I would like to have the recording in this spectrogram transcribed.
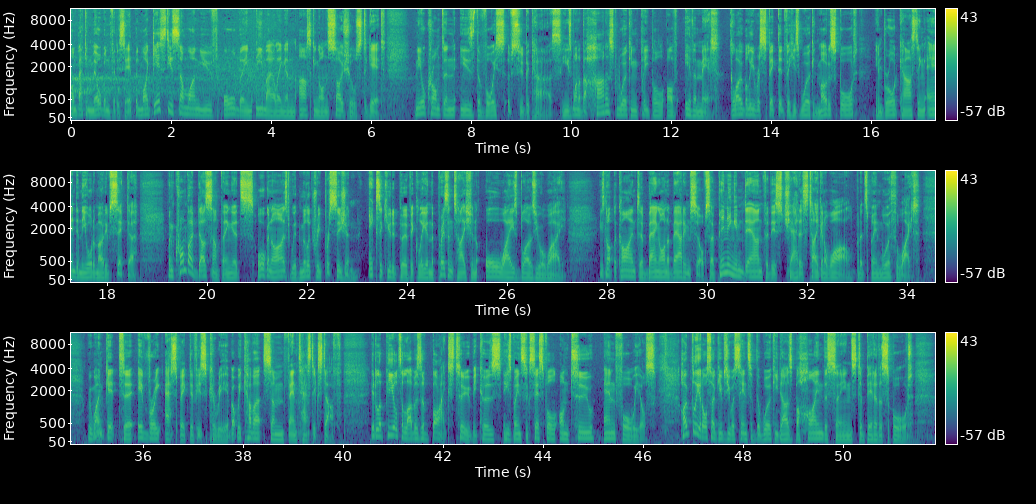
I'm back in Melbourne for this ep, and my guest is someone you've all been emailing and asking on socials to get. Neil Crompton is the voice of supercars. He's one of the hardest working people I've ever met, globally respected for his work in motorsport, in broadcasting, and in the automotive sector. When Crompo does something, it's organised with military precision, executed perfectly, and the presentation always blows you away. He's not the kind to bang on about himself, so pinning him down for this chat has taken a while, but it's been worth the wait. We won't get to every aspect of his career, but we cover some fantastic stuff. It'll appeal to lovers of bikes too, because he's been successful on two and four wheels. Hopefully, it also gives you a sense of the work he does behind the scenes to better the sport.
